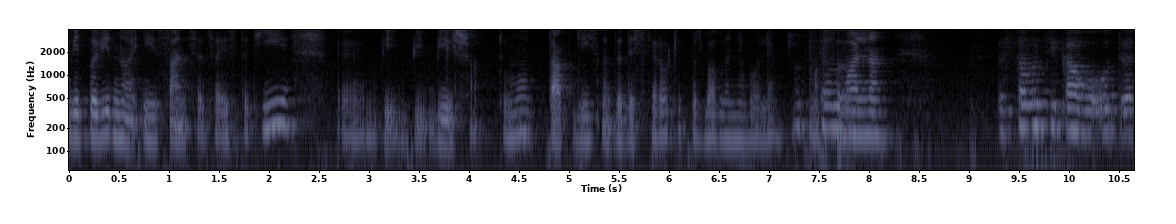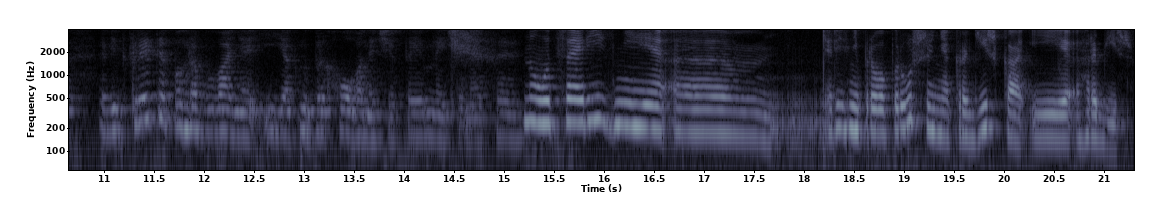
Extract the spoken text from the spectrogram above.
відповідно і санкція цієї статті бі- бі- більша. Тому так дійсно до 10 років позбавлення волі От максимальна. Стало цікаво, от е, відкрите пограбування і як ну приховане чи втаємничене. Це Ну, це різні, е, різні правопорушення, крадіжка і грабіж.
